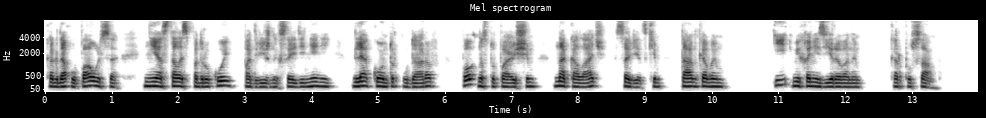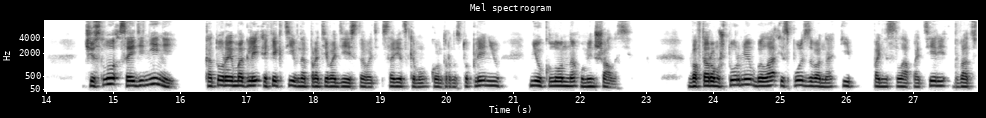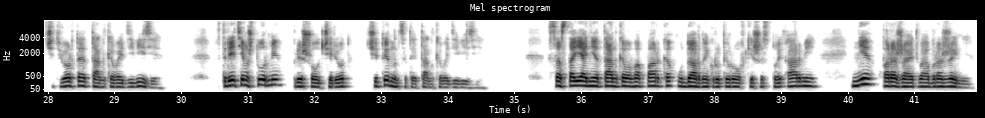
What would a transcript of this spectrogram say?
когда у Паульса не осталось под рукой подвижных соединений для контрударов по наступающим на калач советским танковым и механизированным корпусам. Число соединений, которые могли эффективно противодействовать советскому контрнаступлению, неуклонно уменьшалось. Во втором штурме была использована и понесла потери 24-я танковая дивизия. В третьем штурме пришел черед 14-й танковой дивизии. Состояние танкового парка ударной группировки 6-й армии не поражает воображение.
